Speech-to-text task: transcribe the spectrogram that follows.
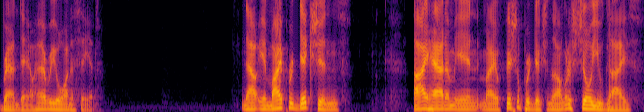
Brandale, however you want to say it. Now, in my predictions, I had him in my official predictions. I'm going to show you guys.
